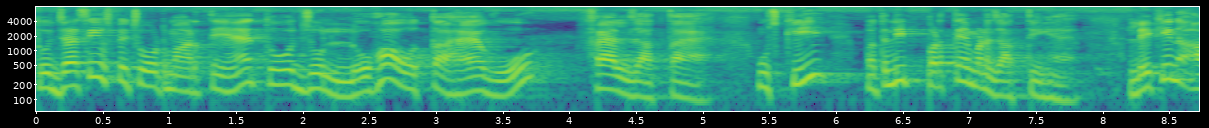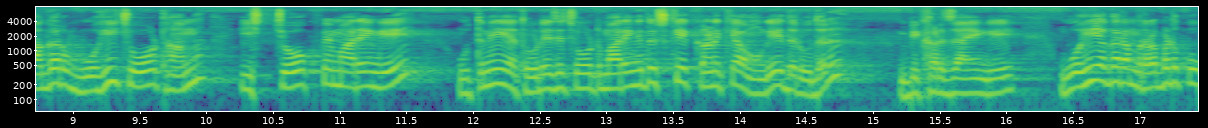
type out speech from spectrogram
तो जैसे ही उस पर चोट मारते हैं तो जो लोहा होता है, वो फैल जाता है। उसकी पतली परतें बन जाती हैं। लेकिन अगर वही चोट हम इस चौक पे मारेंगे, उतने या थोड़े से चोट मारेंगे तो इसके कण क्या होंगे? इधर उधर बिखर जाएँगे। वही अगर हम रबड़ को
